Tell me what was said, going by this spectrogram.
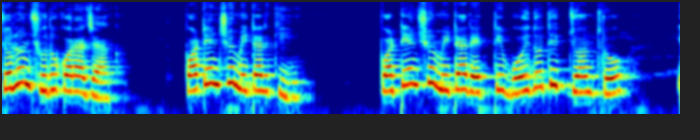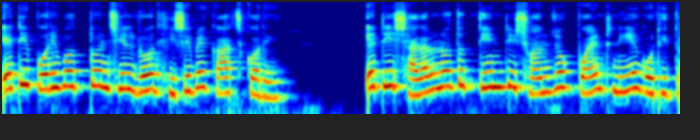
চলুন শুরু করা যাক। পটেনশিওমিটার কি? পটেনশিওমিটার একটি বৈদ্যুতিক যন্ত্র। এটি পরিবর্তনশীল রোধ হিসেবে কাজ করে। এটি সাধারণত তিনটি সংযোগ পয়েন্ট নিয়ে গঠিত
